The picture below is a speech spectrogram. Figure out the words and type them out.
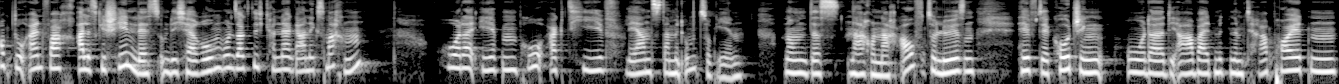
ob du einfach alles geschehen lässt um dich herum und sagst, ich kann ja gar nichts machen oder eben proaktiv lernst, damit umzugehen. Und um das nach und nach aufzulösen, hilft dir Coaching oder die Arbeit mit einem Therapeuten.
